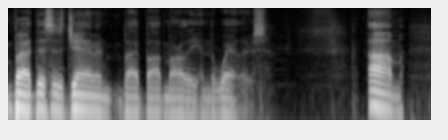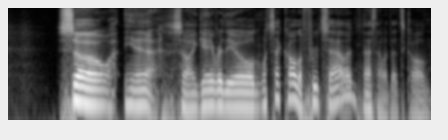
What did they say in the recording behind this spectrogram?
But this is Jammin' by Bob Marley and the Wailers. Um, so yeah, so I gave her the old what's that called? A fruit salad? That's not what that's called.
